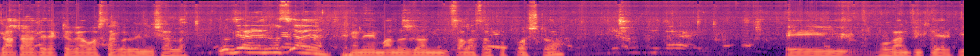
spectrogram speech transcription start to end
যাতায়াতের একটা ব্যবস্থা করবেন ইনশাল্লাহ এখানে মানুষজন চলাচল খুব কষ্ট। এই ভোগান্তিতে আর কি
